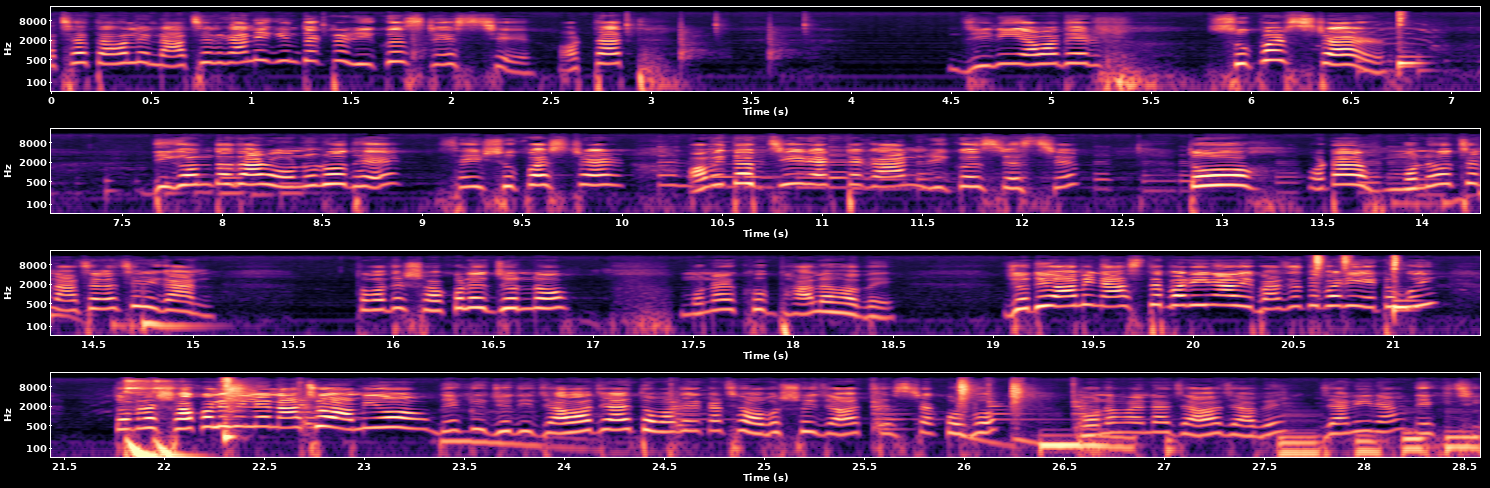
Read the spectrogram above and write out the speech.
আচ্ছা তাহলে নাচের গানই কিন্তু একটা রিকোয়েস্ট এসছে। অর্থাৎ যিনি আমাদের সুপারস্টার দিগন্তদার অনুরোধে, সেই সুপারস্টার অমিতাভজির একটা গান রিকোয়েস্ট এসছে। তো ওটা মনে হচ্ছে নাচানাচির গান। তোমাদের সকলের জন্য মনে হয় খুব ভালো হবে। যদিও আমি নাচতে পারি না, আমি বাজাতে পারি এটুকুই। তোমরা সকলে মিলে নাচো, আমিও দেখি যদি যাওয়া যায় তোমাদের কাছে অবশ্যই যাওয়ার চেষ্টা করব। মনে হয় না যাওয়া যাবে, জানি না, দেখছি।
